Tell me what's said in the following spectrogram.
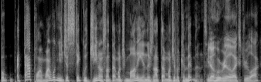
But at that point, why wouldn't you just stick with Geno? It's not that much money, and there's not that much of a commitment. You know who really likes Drew Lock?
